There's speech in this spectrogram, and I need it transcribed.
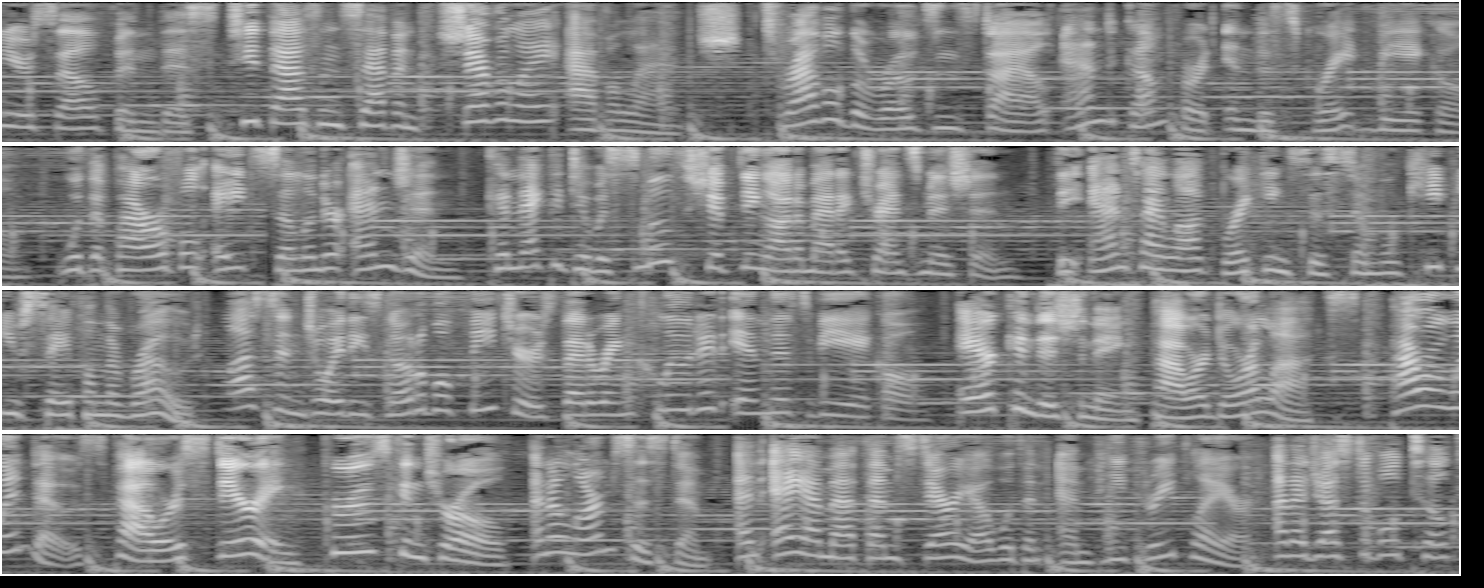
yourself in this 2007 Chevrolet Avalanche. Travel the roads in style and comfort in this great vehicle. With a powerful eight cylinder engine connected to a smooth shifting automatic transmission. The anti lock braking system will keep you safe on the road. Plus, enjoy these notable features that are included in this vehicle air conditioning, power door locks, power windows, power steering, cruise control, an alarm system, an AM FM stereo with an MP3 player, an adjustable tilt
